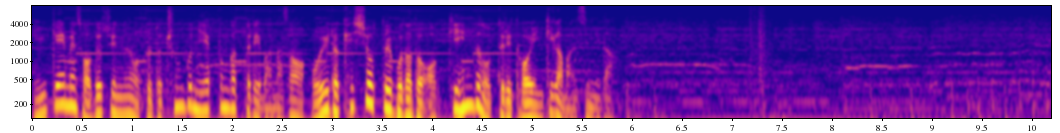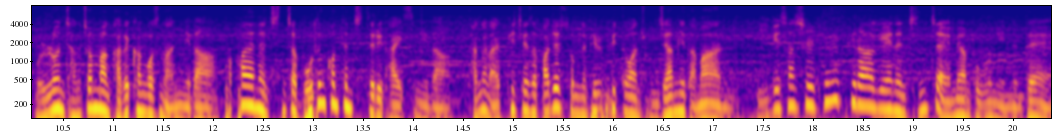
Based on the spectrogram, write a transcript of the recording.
인게임에서 얻을 수 있는 옷들도 충분히 예쁜 것들이 많아서 오히려 캐시 옷들보다도 얻기 힘든 옷들이 더 인기가 많습니다. 물론 장점만 가득한 것은 아닙니다. 파파에는 진짜 모든 컨텐츠들이 다 있습니다. 당연 RPG에서 빠질 수 없는 PVP 또한 존재합니다만 이게 사실 PVP라 하기에는 진짜 애매한 부분이 있는데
